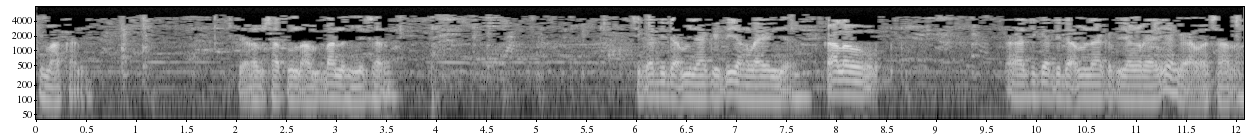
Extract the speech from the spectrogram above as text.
dimakan dalam satu nampan misal. Jika tidak menyakiti yang lainnya. Kalau uh, jika tidak menyakiti yang lainnya nggak masalah.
